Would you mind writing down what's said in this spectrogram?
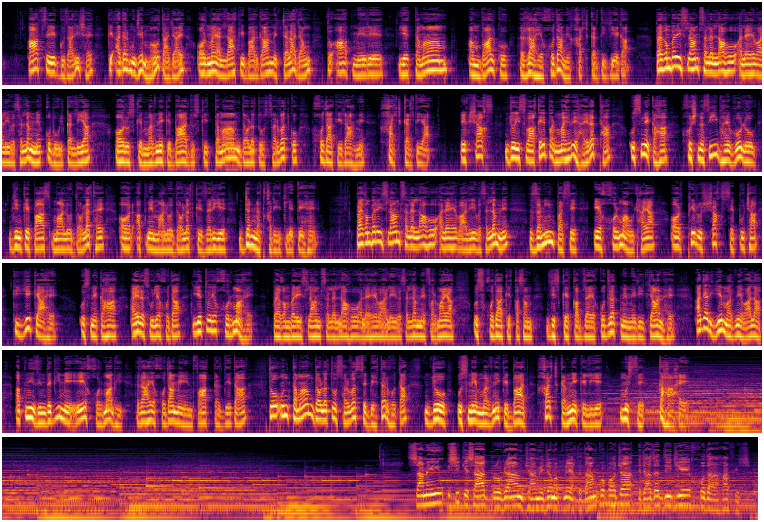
آپ سے ایک گزارش ہے کہ اگر مجھے موت آ جائے اور میں اللہ کی بارگاہ میں چلا جاؤں، تو آپ میرے یہ تمام اموال کو راہ خدا میں خرچ کر دیجیے گا۔ پیغمبر اسلام صلی اللہ علیہ وآلہ وسلم نے قبول کر لیا اور اس کے مرنے کے بعد اس کی تمام دولت و ثروت کو خدا کی راہ میں خرچ کر دیا۔ ایک شخص جو اس واقعے پر محو حیرت تھا، اس نے کہا، خوش نصیب ہیں وہ لوگ جن کے پاس مال و دولت ہے اور اپنے مال و دولت کے ذریعے جنت خرید لیتے ہیں۔ پیغمبر اسلام صلی اللہ علیہ وآلہ وسلم نے زمین پر سے ایک خورما اٹھایا اور پھر اس شخص سے پوچھا کہ یہ کیا ہے؟ اس نے کہا، اے رسول خدا، یہ تو ایک خورما ہے۔ پیغمبر اسلام صلی اللہ علیہ وآلہ وسلم نے فرمایا، اس خدا کی قسم، جس کے قبضہ قدرت میں میری جان ہے، اگر یہ مرنے والا اپنی زندگی میں ایک خورما بھی راہ خدا میں انفاق کر دیتا تو ان تمام دولت و ثروت سے بہتر ہوتا جو اس نے مرنے کے بعد خرچ کرنے کے لیے مجھ سے کہا ہے۔ سامعین، اسی کے ساتھ پروگرام جامع جم اپنے اختتام کو پہنچا۔ اجازت دیجیے خدا حافظ۔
